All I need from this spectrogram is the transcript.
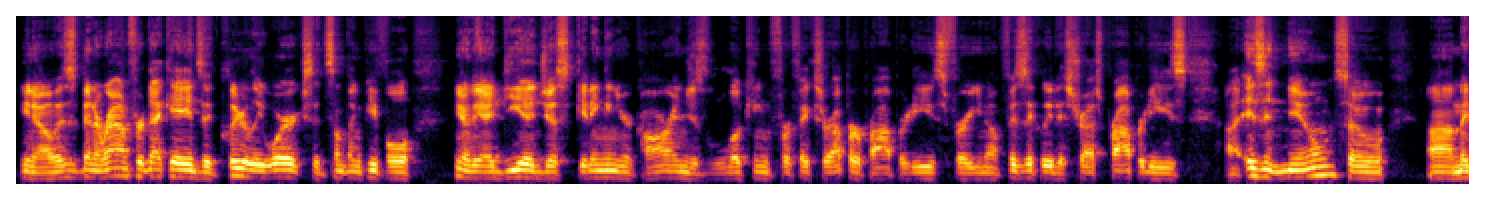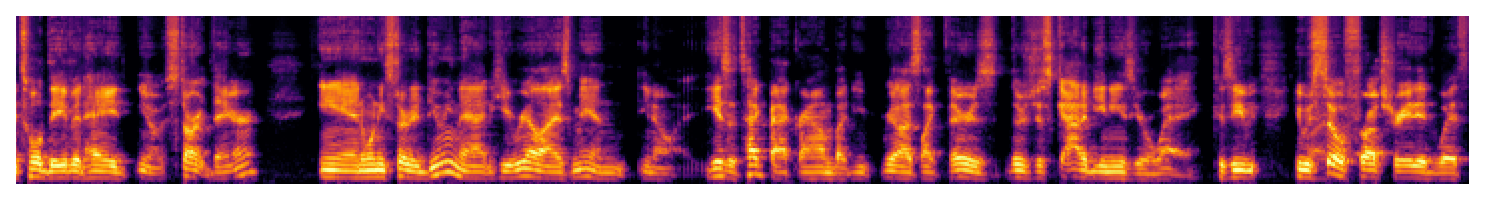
you know, this has been around for decades. It clearly works. It's something people, you know, the idea just getting in your car and just looking for fixer upper properties for, you know, physically distressed properties uh, isn't new. So um, they told David, hey, you know, start there. And when he started doing that, he realized, man, you know, he has a tech background, but he realized like there's there's just got to be an easier way because he he was right. so frustrated with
